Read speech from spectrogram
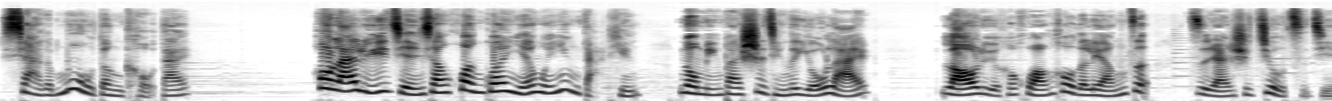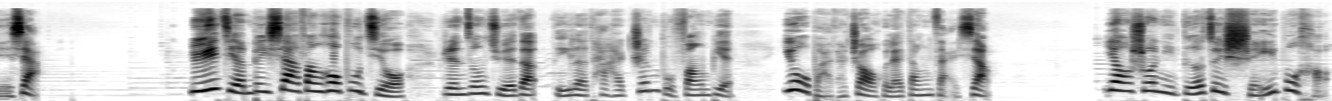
吓得目瞪口呆。后来，吕夷简向宦官严文应打听，弄明白事情的由来，老吕和皇后的梁子自然是就此结下。吕简被下放后不久，仁宗觉得离了他还真不方便，又把他召回来当宰相。要说你得罪谁不好，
